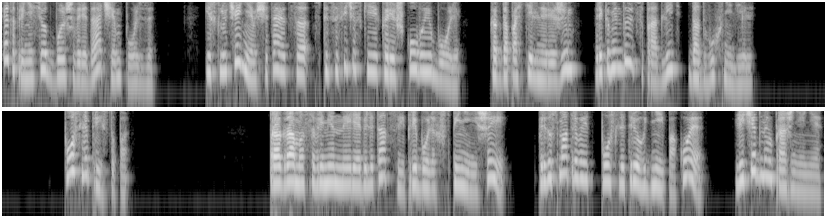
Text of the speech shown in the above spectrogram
Это принесет больше вреда, чем пользы. Исключением считаются специфические корешковые боли, когда постельный режим рекомендуется продлить до двух недель. После приступа. Программа современной реабилитации при болях в спине и шее предусматривает после трех дней покоя лечебные упражнения,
